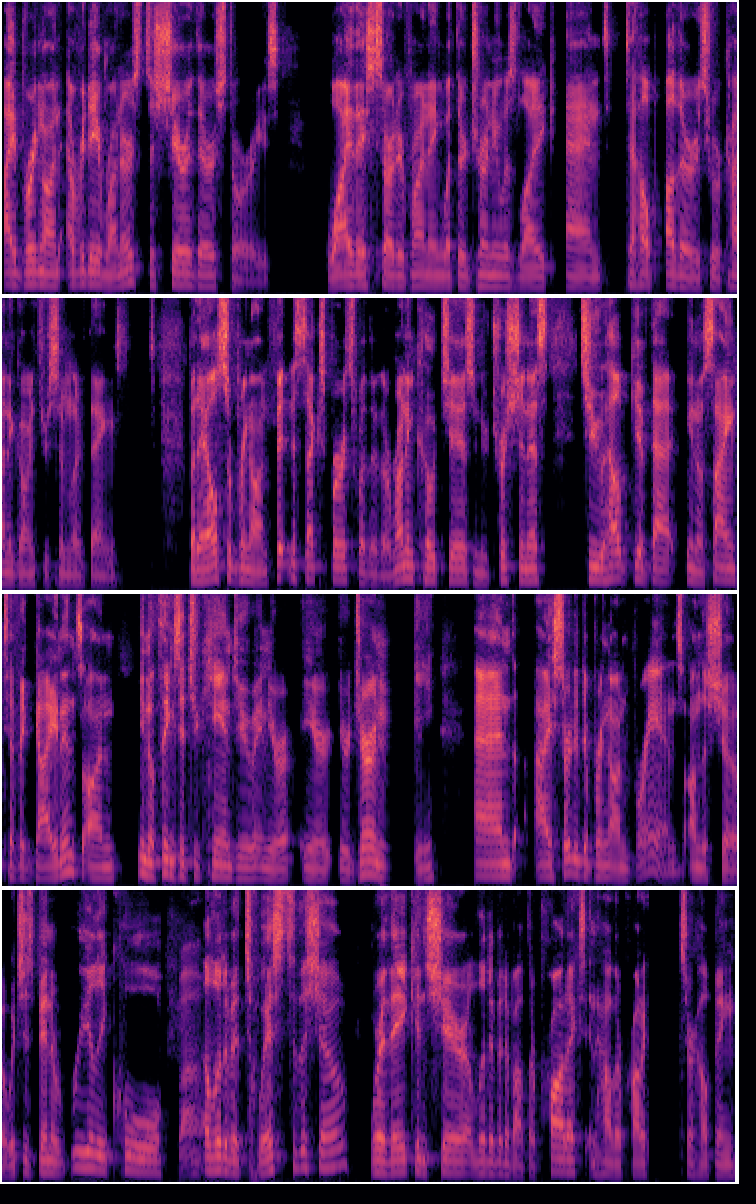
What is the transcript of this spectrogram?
I bring on everyday runners to share their stories why they started running, what their journey was like, and to help others who are kind of going through similar things. But I also bring on fitness experts, whether they're running coaches or nutritionists, to help give that you know scientific guidance on you know things that you can do in your your your journey. And I started to bring on brands on the show, which has been a really cool, wow. a little bit twist to the show where they can share a little bit about their products and how their products are helping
